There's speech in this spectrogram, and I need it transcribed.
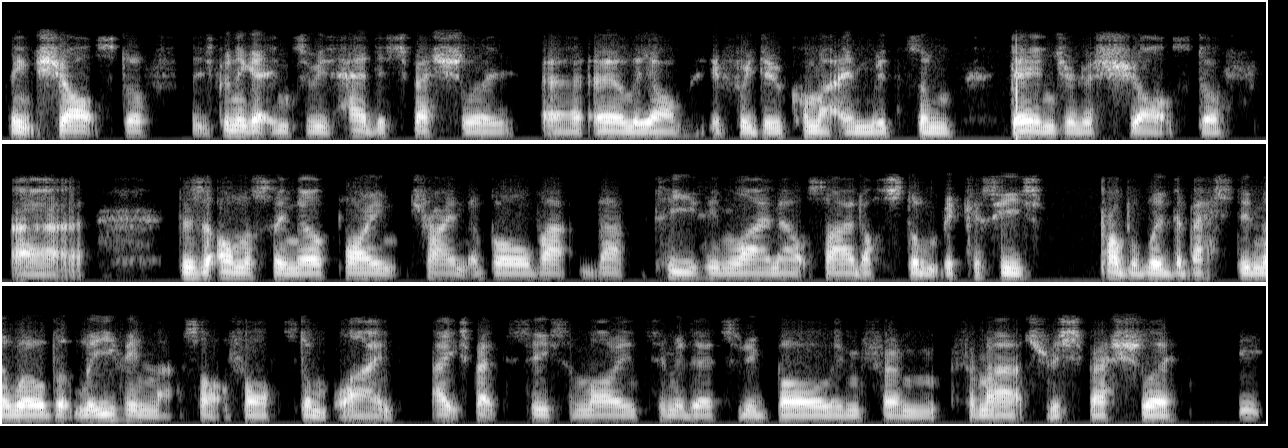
I think short stuff it's going to get into his head, especially uh, early on. If we do come at him with some dangerous short stuff, uh, there's honestly no point trying to bowl that that teasing line outside off stump because he's probably the best in the world at leaving that sort of fourth stump line. I expect to see some more intimidatory bowling from from Archer, especially it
